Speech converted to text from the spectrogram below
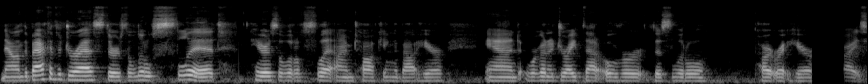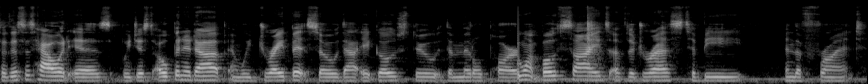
Now in the back of the dress, there's a little slit. Here's a little slit I'm talking about here. And we're going to drape that over this little part right here. Right, so this is how it is. We just open it up and we drape it so that it goes through the middle part. We want both sides of the dress to be in the front.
